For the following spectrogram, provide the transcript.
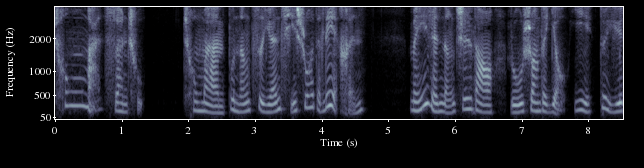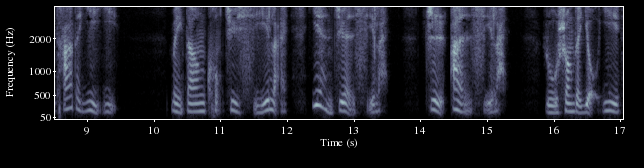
充满酸楚。充满不能自圆其说的裂痕，没人能知道如霜的友谊对于他的意义。每当恐惧袭来、厌倦袭来、至暗袭来，如霜的友谊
